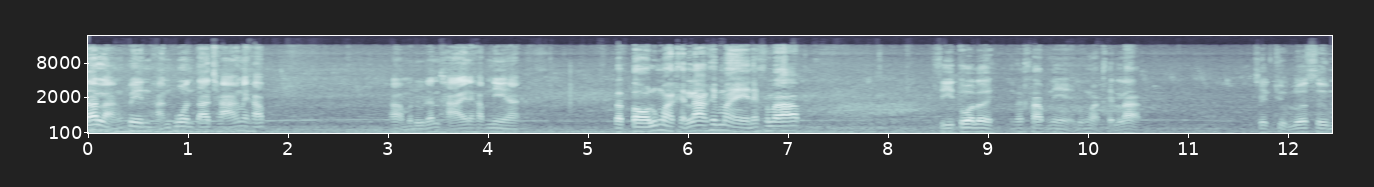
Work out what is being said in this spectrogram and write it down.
ด้านหลังเป็นผันพวนตาช้างนะครับ อ่ามาดูด้านท้ายนะครับนี่ยตัดต่อลูกหมากแขนลากให้ใหม่นะครับสีตัวเลยนะครับนี่ลูกหมากแขนลาก เช็คจุดรั่วซึม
